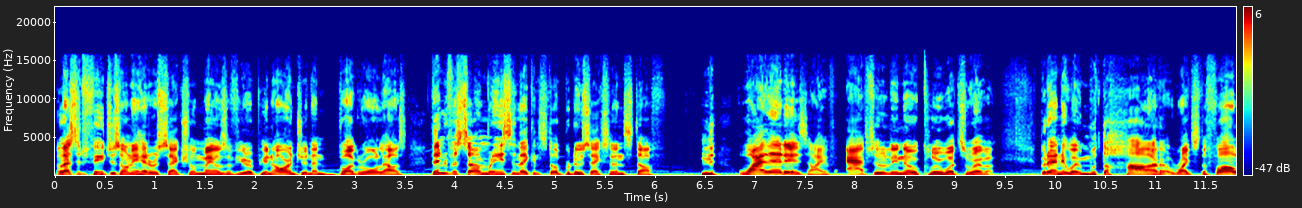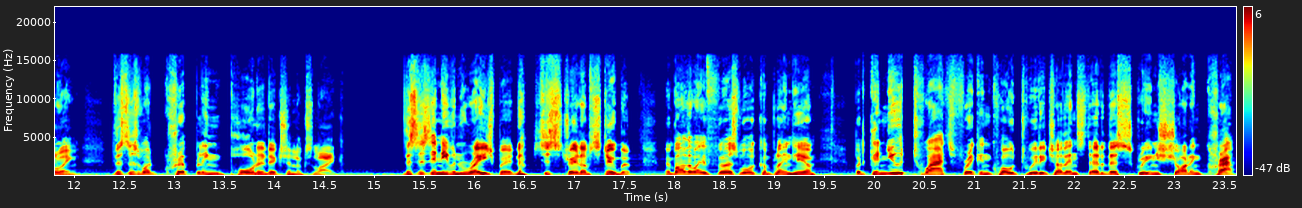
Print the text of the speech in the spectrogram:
Unless it features only heterosexual males of European origin and bugger all else, then for some reason they can still produce excellent stuff. Why that is, I have absolutely no clue whatsoever. But anyway, Mutahar writes the following. This is what crippling porn addiction looks like. This isn't even rage bait, it's just straight up stupid. And by the way, first world complaint here, but can you twats freaking quote tweet each other instead of this screenshotting crap?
